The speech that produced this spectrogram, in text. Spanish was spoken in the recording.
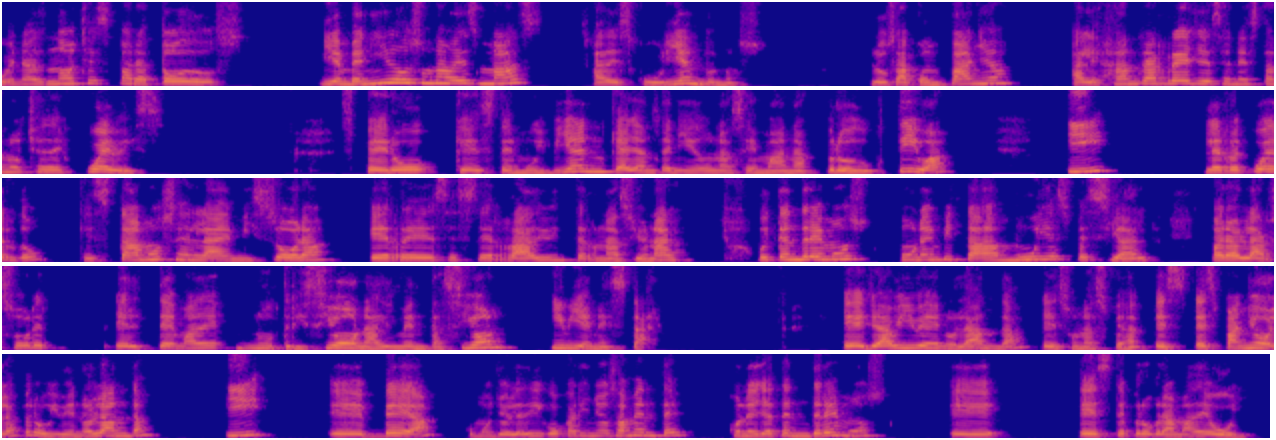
Buenas noches para todos. Bienvenidos una vez más a Descubriéndonos. Los acompaña Alejandra Reyes en esta noche de jueves. Espero que estén muy bien, que hayan tenido una semana productiva y les recuerdo que estamos en la emisora RSC Radio Internacional. Hoy tendremos una invitada muy especial para hablar sobre el tema de nutrición, alimentación y bienestar. Ella vive en Holanda, es, una, es española, pero vive en Holanda. Y eh, Bea, como yo le digo cariñosamente, con ella tendremos eh, este programa de hoy.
